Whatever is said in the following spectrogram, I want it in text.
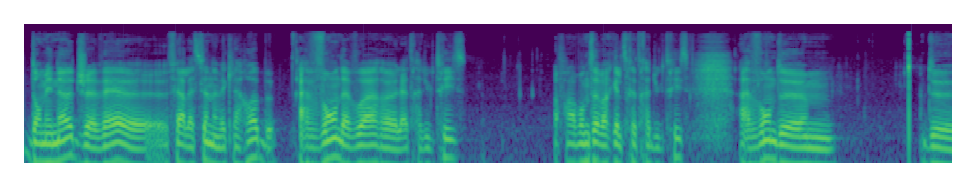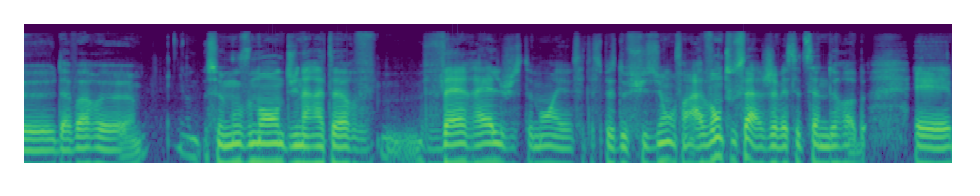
dans mes notes, j'avais faire la scène avec la robe avant d'avoir la traductrice. Enfin, avant de savoir qu'elle serait traductrice, avant d'avoir ce mouvement du narrateur vers elle justement et cette espèce de fusion. Enfin, avant tout ça, j'avais cette scène de robe et,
